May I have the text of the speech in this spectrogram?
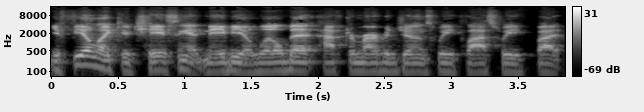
You feel like you're chasing it maybe a little bit after Marvin Jones week last week, but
